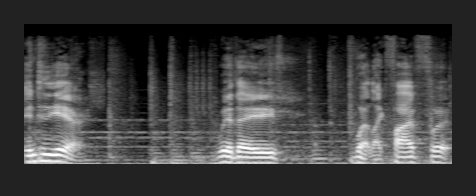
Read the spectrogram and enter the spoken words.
into the air with a, what, like five foot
